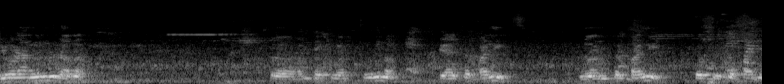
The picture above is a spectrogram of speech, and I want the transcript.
एवढा आनंद झाला. तर आमचं तुला पूर्ण. प्यायचं पाणी मुलांचं पाणी पशुचं पाणी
